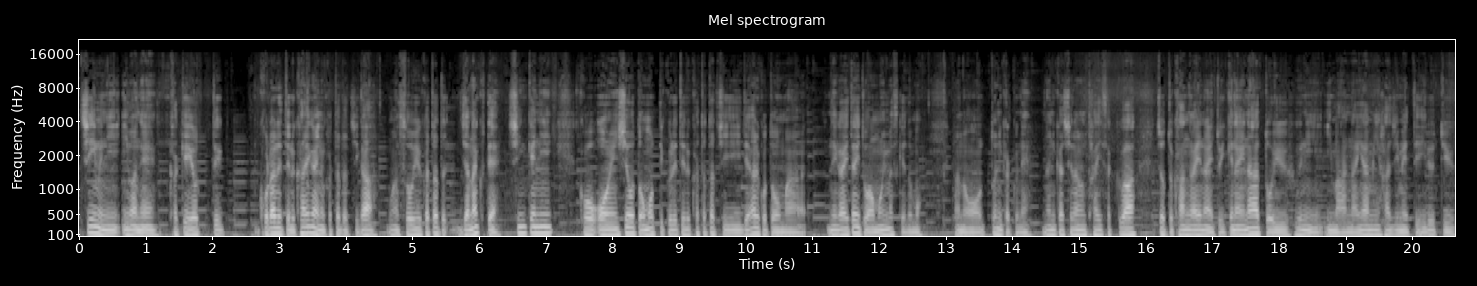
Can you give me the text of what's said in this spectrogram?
チームに今ね駆け寄って来られてる海外の方たちが、まあ、そういう方じゃなくて真剣にこう応援しようと思ってくれてる方たちであることをまあ願いたいとは思いますけどもあのとにかくね何かしらの対策はちょっと考えないといけないなというふうに今悩み始めているという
